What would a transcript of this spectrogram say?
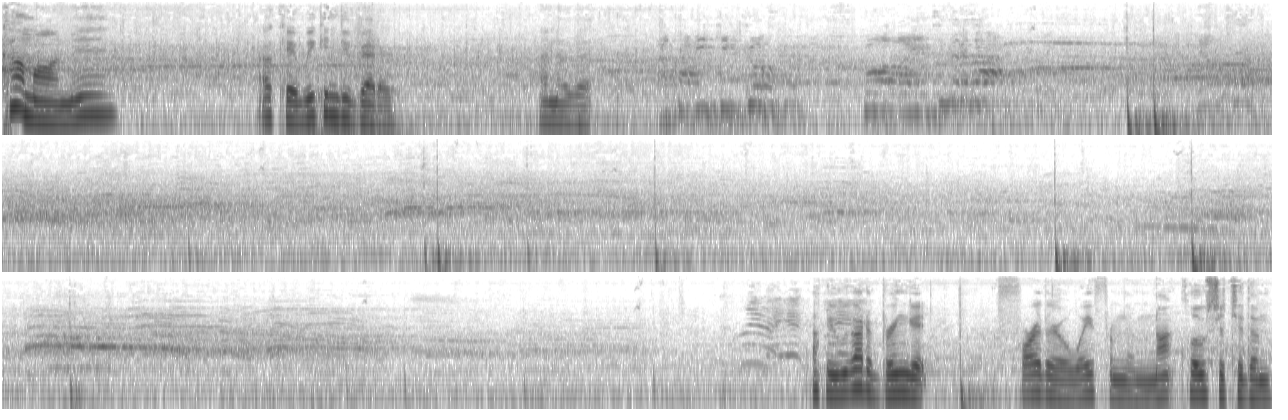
Come on, man. Okay, we can do better. I know that. Okay, we gotta bring it farther away from them, not closer to them.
